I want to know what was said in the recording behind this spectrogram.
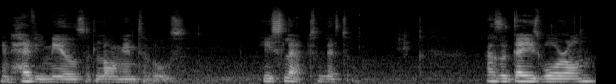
in heavy meals at long intervals. He slept little. As the days wore on,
